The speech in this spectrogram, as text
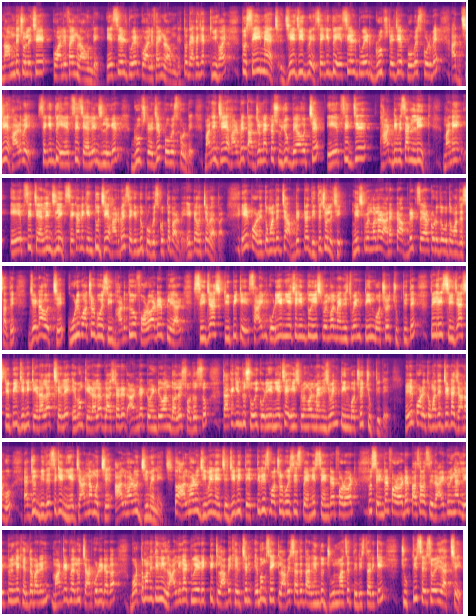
নামতে চলেছে কোয়ালিফাইং রাউন্ডে এসিএল টু এর কোয়ালিফাইং রাউন্ডে তো দেখা যাক কি হয়। তো সেই ম্যাচ যে জিতবে, সে কিন্তু এসিএল টু এর গ্রুপ স্টেজে প্রবেশ করবে আর যে হারবে, সে কিন্তু এএফসি চ্যালেঞ্জ লিগের গ্রুপ স্টেজে প্রবেশ করবে। মানে যে হারবে, তার জন্য একটা সুযোগ দেওয়া হচ্ছে এএফসির যে থার্ড ডিভিশন লিগ মানে এএফসি চ্যালেঞ্জ লিগ সেখানে কিন্তু যে হারবে, সে কিন্তু প্রবেশ করতে পারবে। এটা হচ্ছে ব্যাপার। এরপরে তোমাদের যে আপডেটটা দিতে চলেছি ইস্ট বেঙ্গলের আর একটা আপডেট শেয়ার করে দেবো তোমাদের সাথে, যেটা হচ্ছে কুড়ি বছর বয়সী ভারতীয় ফরওয়ার্ডের প্লেয়ার সিজাস টিপিকে সাইন করিয়ে নিয়েছে কিন্তু ইস্ট বেঙ্গল ম্যানেজমেন্ট তিন বছরের চুক্তিতে। তো এই সিজাস টিপি যিনি কেরালার ছেলে এবং কেরালা ব্লাস্টারের আন্ডার টোয়েন্টি ওয়ান দলের সদস্য, তাকে কিন্তু সই করিয়ে নিয়েছে ইস্ট বেঙ্গল ম্যানেজমেন্ট তিন বছর চুক্তিতে। এরপরে তোমাদের যেটা জানাব, একজন বিদেশিকে নিয়ে যার নাম হচ্ছে আলভারো জিমেনেজ। তো আলভারো জিমেনেজ, যিনি তেত্রিশ বছর বয়সী স্প্যানিশ সেন্টার ফরওয়ার্ড তো সেন্টার ফরওয়ার্ডের পাশাপাশি রাইট উইং আর লেফট উইংয়ে খেলতে পারেন। মার্কেট ভ্যালু চার কোটি টাকা। বর্তমানে তিনি লা লিগা টু এর একটি ক্লাবে খেলছেন এবং সেই ক্লাবের সাথে তার কিন্তু জুন মাসের তিরিশ তারিখেই চুক্তি শেষ হয়ে যাচ্ছে।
